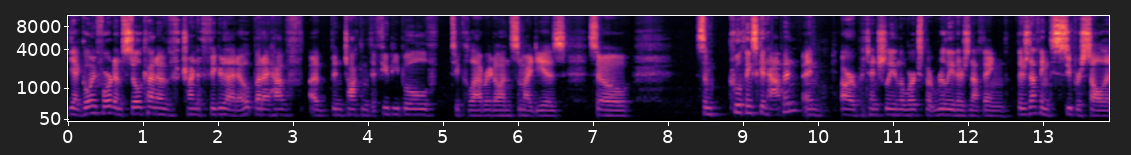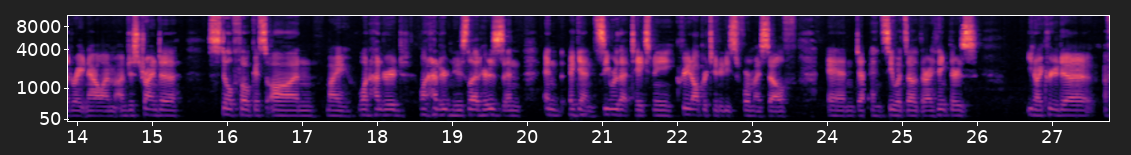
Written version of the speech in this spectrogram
yeah, going forward, I'm still kind of trying to figure that out. But I have I've been talking with a few people to collaborate on some ideas. So, some cool things could happen and are potentially in the works. But really, there's nothing there's nothing super solid right now. I'm I'm just trying to still focus on my 100 100 newsletters and and again see where that takes me create opportunities for myself and uh, and see what's out there. I think there's you know i created a, a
